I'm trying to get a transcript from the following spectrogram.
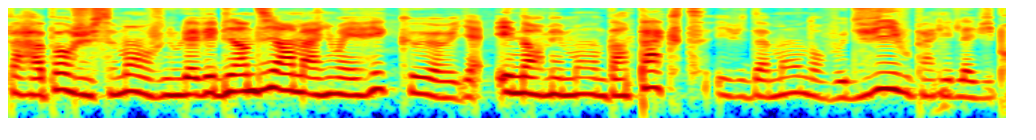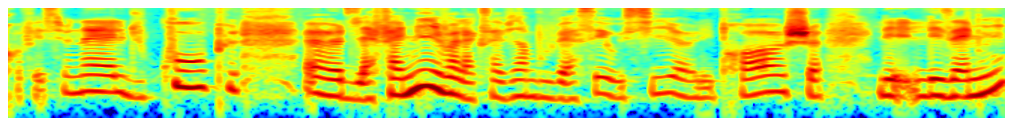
Par rapport justement, vous nous l'avez bien dit, hein, Marion et Eric, qu'il euh, y a énormément d'impact évidemment dans votre vie. Vous parliez de la vie professionnelle, du couple, euh, de la famille, voilà, que ça vient bouleverser aussi euh, les proches, les, amis.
